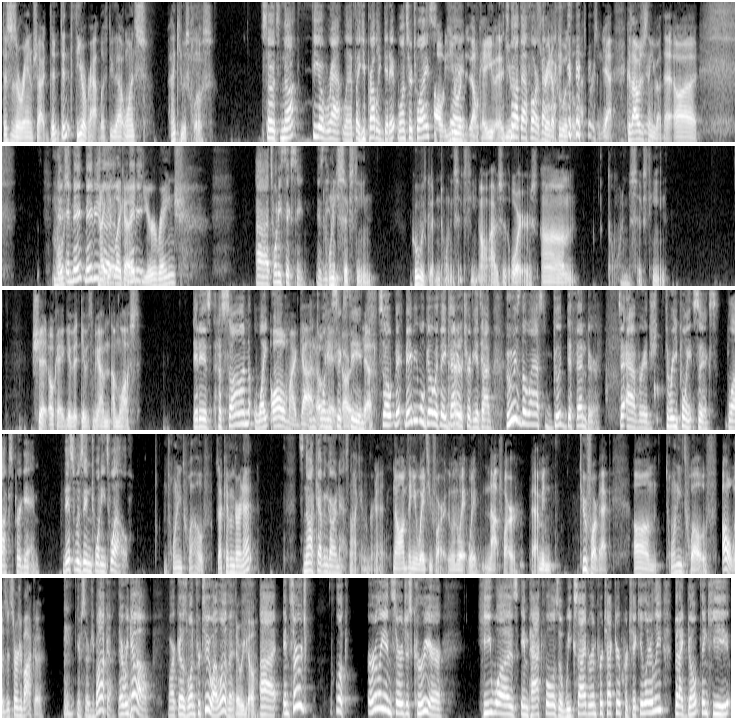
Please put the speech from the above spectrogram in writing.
this is a random shot. Didn't, didn't Theo Ratliff do that once? I think he was close. So it's not Theo Ratliff. He probably did it once or twice. Oh, you were okay. You, it's you not that far straight back. up. Who was the last person? Yeah, because I was just yeah. thinking about that. Uh, most, it, it may, maybe can the, I get like a maybe, year range? Uh, 2016 is the 2016. Year. Who was good in 2016? Oh, obviously the Warriors. Um, 2016. Shit. Okay, give it give it to me. I'm I'm lost. It is Hassan White. Oh my god! In 2016. Okay. Right. yeah. So m- maybe we'll go with a better trivia time. Yeah. Who is the last good defender to average 3.6 blocks per game? This was in 2012. In 2012, is that Kevin Garnett? It's not Kevin Garnett. It's not Kevin Garnett. No, I'm thinking way too far. Wait, wait, not far. I mean, too far back. Um, 2012. Oh, was it Serge Ibaka? If Serge Ibaka. There we go. Mark goes one for two. I love it. There we go. Uh, in Serge, look, early in Serge's career, he was impactful as a weak side rim protector, particularly, but I don't think he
